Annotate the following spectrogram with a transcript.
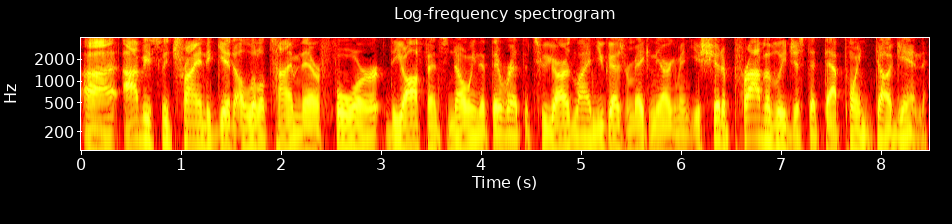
Uh, obviously, trying to get a little time there for the offense, knowing that they were at the two yard line. You guys were making the argument you should have probably just at that point dug in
